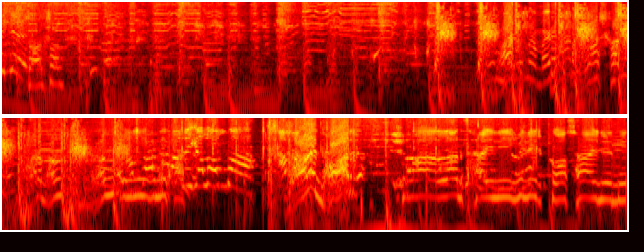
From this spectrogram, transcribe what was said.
যে। চল চল। ধর। শালার খাইনি কষায় যদি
